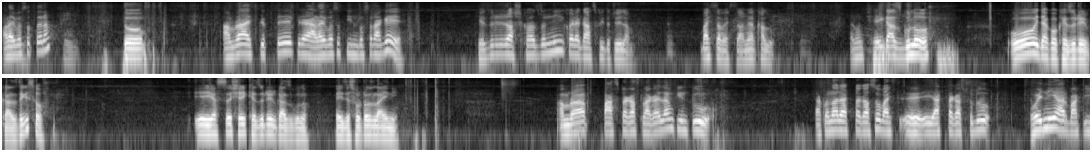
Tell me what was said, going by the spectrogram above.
আড়াই বছর তাই না? তো আমরা আজকে থেকে প্রায় আড়াই বছর তিন বছর আগে খেজুরের রস খাওয়ার জন্যই কয়টা গাছ পুঁতে চললাম। বাইসা বাইসা আমি আর খালু। এখন সেই গাছগুলো ওই দেখো খেজুরের গাছ দেখিছো? এই হচ্ছে সেই খেজুরের গাছগুলো। এই যে ছোট লাইনি। আমরা পাঁচটা গাছ লাগাইলাম, কিন্তু এখন আর একটা গাছও এই একটা গাছ শুধু হয়নি, আর বাকি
